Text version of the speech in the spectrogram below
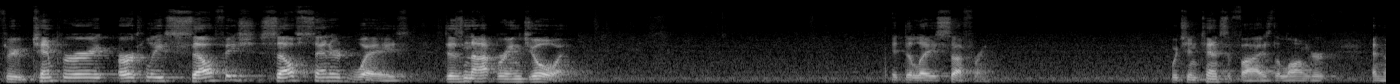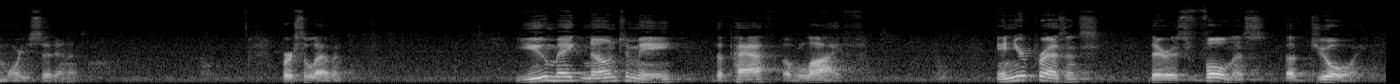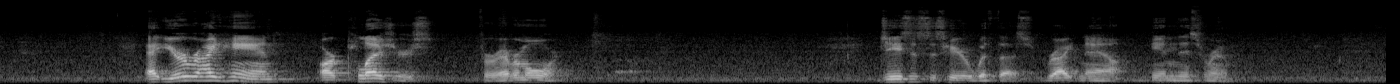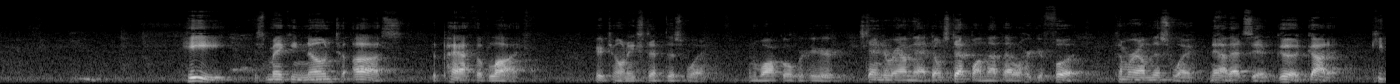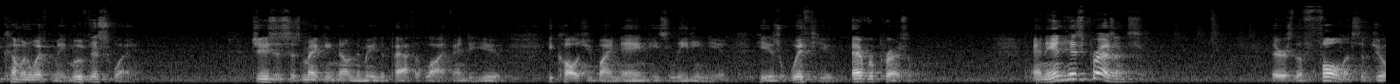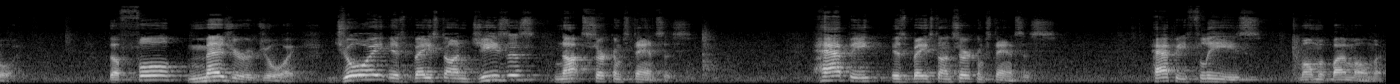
through temporary, earthly, selfish, self centered ways does not bring joy. It delays suffering, which intensifies the longer and the more you sit in it. Verse 11 You make known to me the path of life. In your presence, there is fullness of joy. At your right hand are pleasures forevermore. Jesus is here with us right now in this room. He is making known to us the path of life. Here, Tony, step this way and walk over here. Stand around that. Don't step on that, that'll hurt your foot. Come around this way. Now that's it. Good, got it. Keep coming with me. Move this way. Jesus is making known to me the path of life and to you. He calls you by name. He's leading you. He is with you, ever present. And in His presence, there's the fullness of joy, the full measure of joy. Joy is based on Jesus, not circumstances. Happy is based on circumstances. Happy flees moment by moment.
